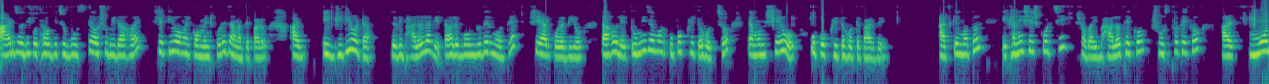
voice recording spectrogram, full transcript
আর যদি কোথাও কিছু বুঝতে অসুবিধা হয় সেটিও আমায় কমেন্ট করে জানাতে পারো। আর এই ভিডিওটা যদি ভালো লাগে তাহলে বন্ধুদের মধ্যে শেয়ার করে দিও। তাহলে তুমি যেমন উপকৃত হচ্ছ, তেমন সেও উপকৃত হতে পারবে। আজকের মতন এখানেই শেষ করছি। সবাই ভালো থেকো সুস্থ থেকো আর মন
